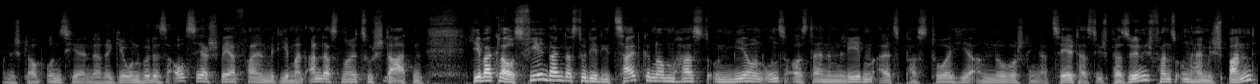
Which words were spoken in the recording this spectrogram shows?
Und ich glaube, uns hier in der Region würde es auch sehr schwer fallen, mit jemand anders neu zu starten. Lieber Klaus, vielen Dank, dass du dir die Zeit genommen hast und mir und uns aus deinem Leben als Pastor hier am Nürburgring erzählt hast. Ich persönlich fand es unheimlich spannend,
